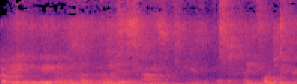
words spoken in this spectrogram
Go. Like 14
